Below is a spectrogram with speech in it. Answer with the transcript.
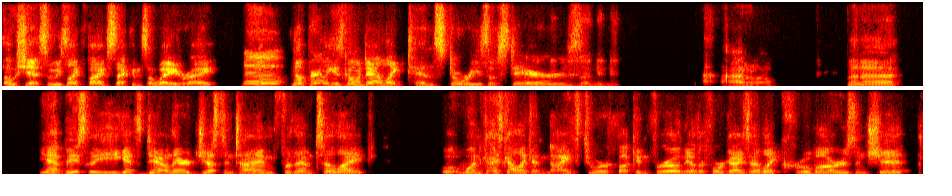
oh shit. So he's like five seconds away, right? No. No, apparently he's going down like 10 stories of stairs and I- I don't know. But uh yeah, basically he gets down there just in time for them to like well, one guy's got like a knife to her fucking throat, and the other four guys have like crowbars and shit.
